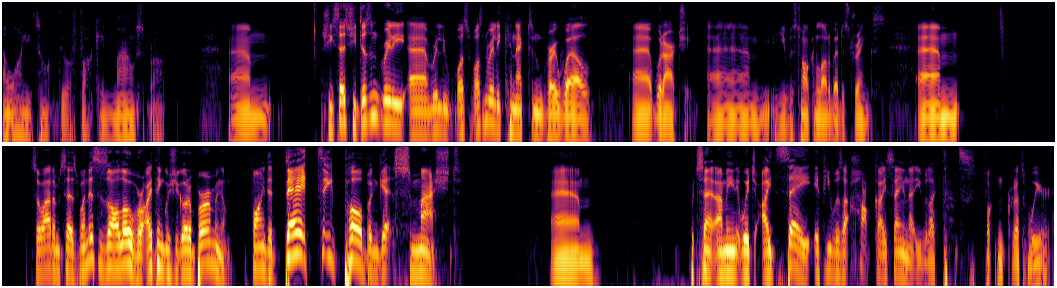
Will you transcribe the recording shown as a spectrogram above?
And why are you talking to a fucking mouse, bro? Um, she says she doesn't really, uh, really was wasn't really connecting very well uh, with Archie. Um, he was talking a lot about his drinks. Um, so Adam says, when this is all over, I think we should go to Birmingham, find a dirty pub, and get smashed. Um, which I mean, which I'd say if he was a hot guy saying that, you'd be like, that's fucking, that's weird.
